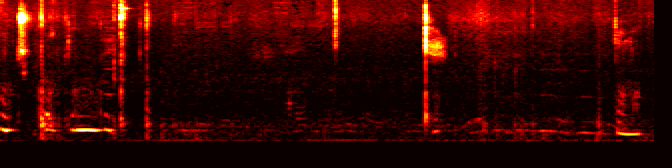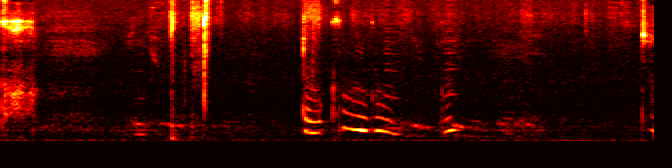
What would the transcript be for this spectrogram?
어, 죽었던데. 이렇게 너무 커. 너무 큰 거. 응? 자,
